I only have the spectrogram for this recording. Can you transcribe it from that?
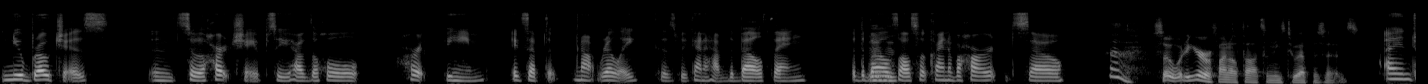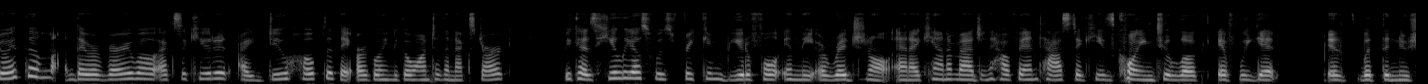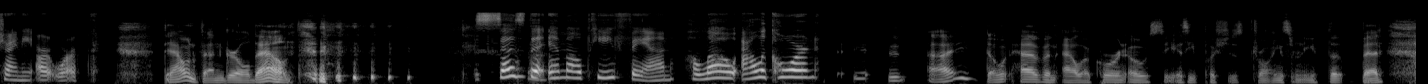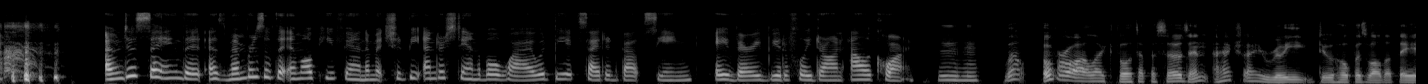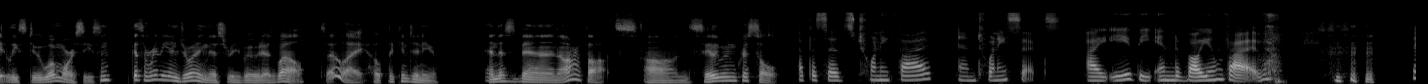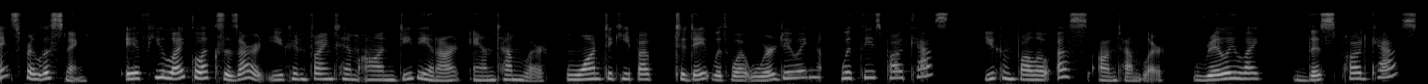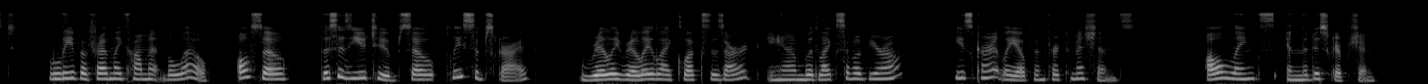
new brooches, and so the heart shape, so you have the whole heart theme, except that not really, because we kind of have the bell thing. But the bell is mm-hmm. also kind of a heart, so so, what are your final thoughts on these two episodes? I enjoyed them. They were very well executed. I do hope that they are going to go on to the next arc because Helios was freaking beautiful in the original, and I can't imagine how fantastic he's going to look if we get it with the new shiny artwork. Down, fangirl, down. Says the MLP fan. Hello, Alicorn? I don't have an Alicorn OC as he pushes drawings underneath the bed. I'm just saying that as members of the MLP fandom, it should be understandable why I would be excited about seeing a very beautifully drawn Alicorn. hmm Well, overall, I liked both episodes, and actually, I really do hope as well that they at least do one more season, because I'm really enjoying this reboot as well. So I hope they continue. And this has been our thoughts on Sailor Moon Crystal. Episodes 25 and 26, i.e., the end of Volume 5. Thanks for listening. If you like Lex's art, you can find him on DeviantArt and Tumblr. Want to keep up to date with what we're doing with these podcasts? You can follow us on Tumblr. Really like this podcast? Leave a friendly comment below. Also, this is YouTube, so please subscribe. Really, really like Lux's art and would like some of your own? He's currently open for commissions. All links in the description.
